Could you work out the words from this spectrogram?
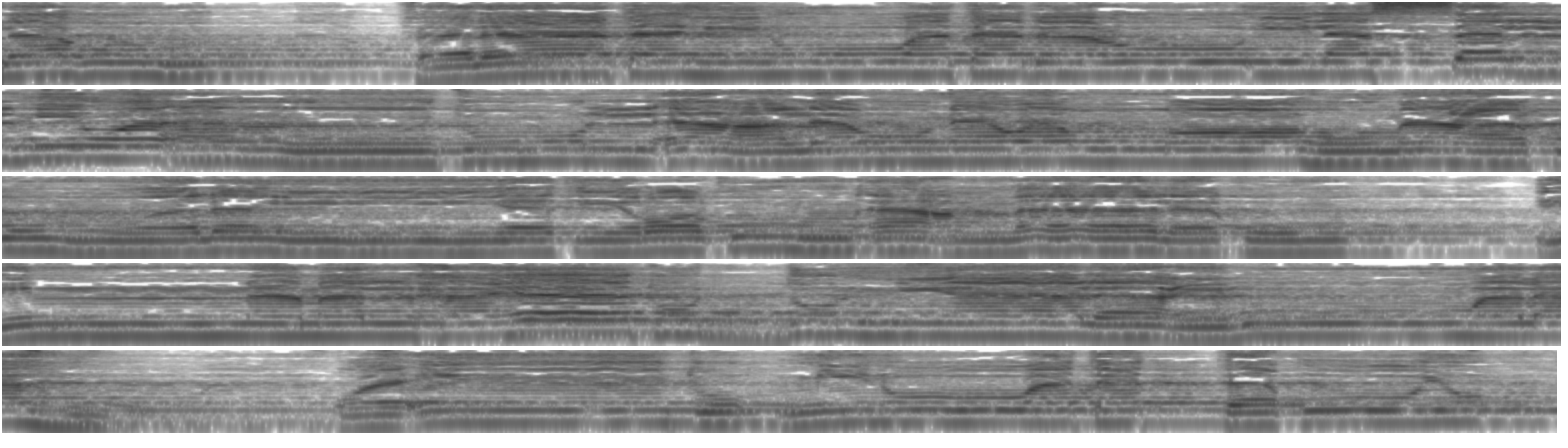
لهم فلا تهنوا وتدعوا إلى السلم وأنتم الأعلون والله معكم ولن يتركم أعمالكم إنما الحياة الدنيا لعب وله وإن تؤمنوا وتتقوا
